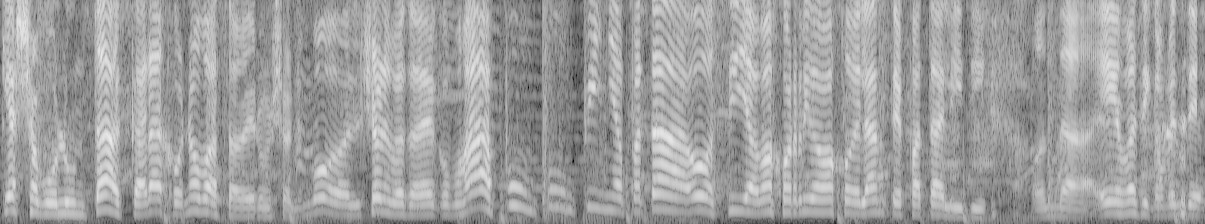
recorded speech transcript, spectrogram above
que haya voluntad, carajo, no vas a ver un shonen. Vos, el vas a ver como, ah, pum, pum, piña, patada, oh, sí, abajo, arriba, abajo, delante, fatality. Onda, es básicamente...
